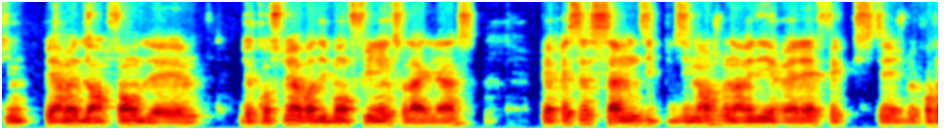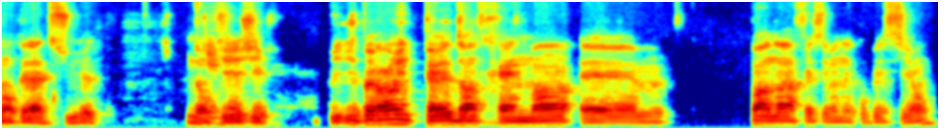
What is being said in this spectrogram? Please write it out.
qui me permette, dans le fond, de, de, continuer à avoir des bons feelings sur la glace. Puis après ça, samedi puis dimanche, on avait des relais, fait que je me concentrais là-dessus. Donc, euh, j'ai pas vraiment une période d'entraînement euh, pendant la fin de semaine de compétition.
